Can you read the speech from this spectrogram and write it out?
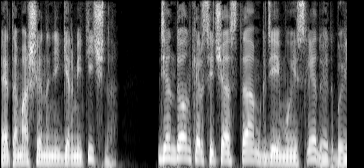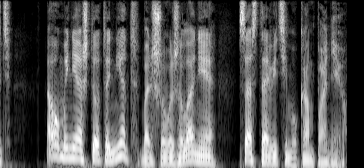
Эта машина не герметична. Ден Донкер сейчас там, где ему и следует быть, а у меня что-то нет большого желания составить ему компанию.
